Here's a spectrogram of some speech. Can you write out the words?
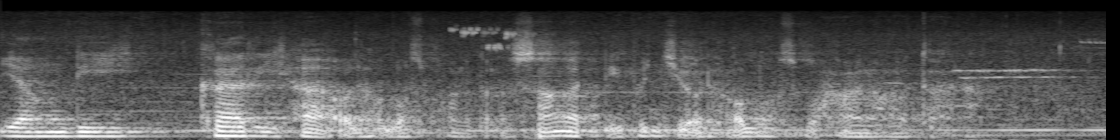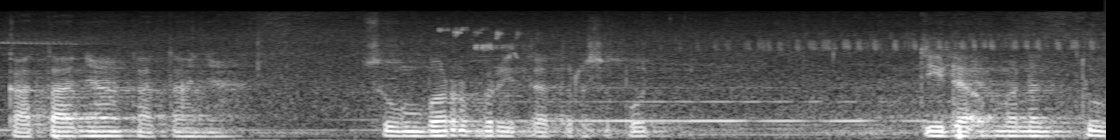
yang dikariha oleh Allah Subhanahu wa taala sangat dibenci oleh Allah Subhanahu wa taala. Katanya katanya sumber berita tersebut tidak menentu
